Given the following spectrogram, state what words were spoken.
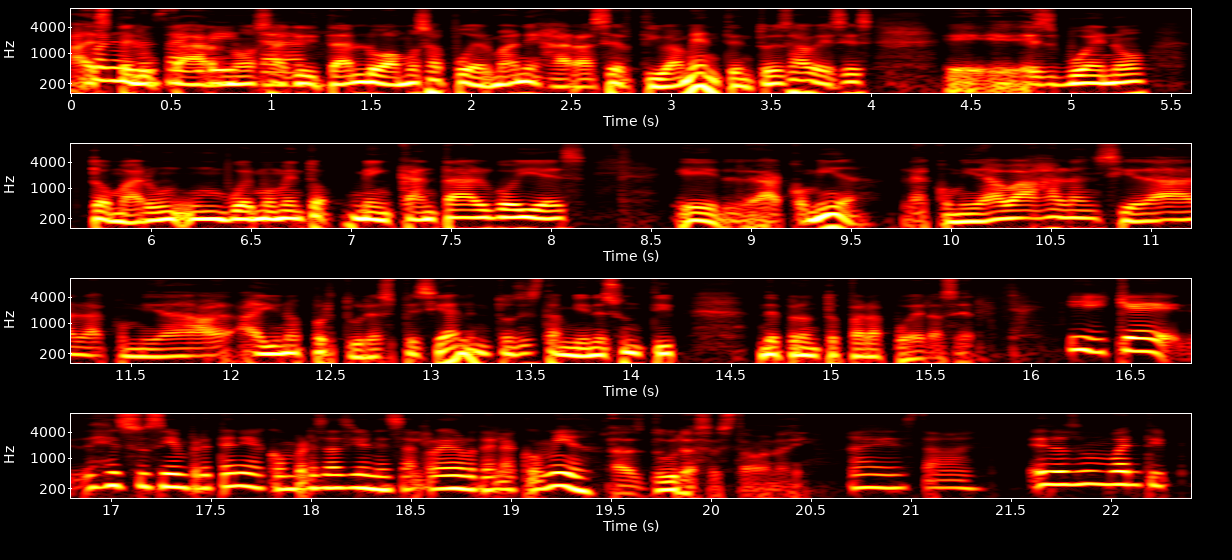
a espelucarnos, a gritar. lo vamos a poder manejar asertivamente. Entonces a veces eh, es bueno tomar un, buen momento. Me encanta algo y es eh, la comida. La comida baja la ansiedad, la comida hay una apertura especial, entonces también es un tip de pronto para poder hacerlo. Y que Jesús siempre tenía conversaciones alrededor de la comida. Las duras estaban ahí. Ahí estaban. Eso es un buen tip.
